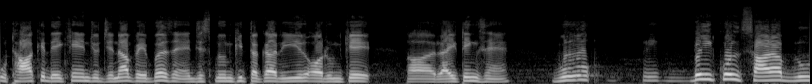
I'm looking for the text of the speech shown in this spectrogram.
उठा के देखें, जो जिना पेपर्स हैं, जिसमें उनकी तकारीर और उनके राइटिंग्स हैं, वो बिल्कुल सारा ब्लू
